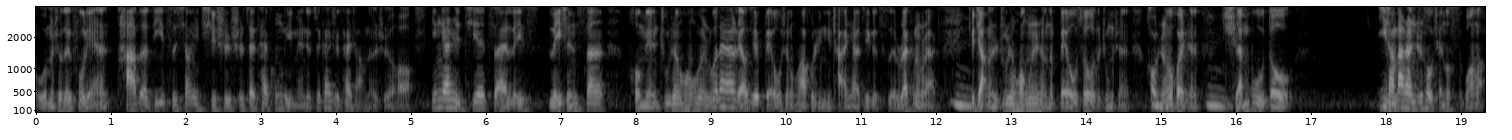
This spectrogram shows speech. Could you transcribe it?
我们说的复联，他的第一次相遇其实是在太空里面，就最开始开场的时候，应该是接在雷雷神三。后面诸神黄昏，如果大家了解北欧神话，或者你查一下这个词 Ragnarok，就讲的是诸神黄昏什么的。北欧所有的众神，好神和坏神，全部都一场大战之后全都死光了，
